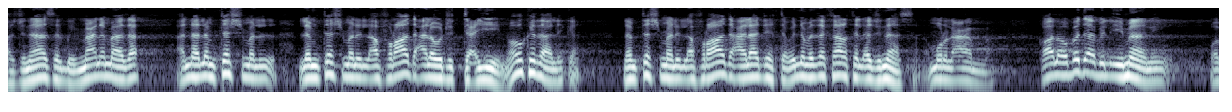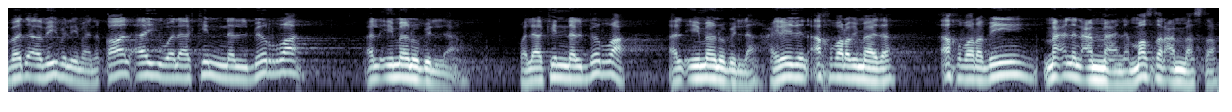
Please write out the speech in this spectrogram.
أجناس البر. بمعنى ماذا؟ أنها لم تشمل لم تشمل الأفراد على وجه التعيين وهو كذلك. لم تشمل الأفراد على جهه وإنما ذكرت الأجناس الأمور العامة. قال وبدأ بالإيمان وبدأ به بالإيمان. قال أي ولكن البر الإيمان بالله ولكن البر الإيمان بالله. حينئذ أخبر بماذا؟ أخبر به معنى عن معنى مصدر عن مصدر.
